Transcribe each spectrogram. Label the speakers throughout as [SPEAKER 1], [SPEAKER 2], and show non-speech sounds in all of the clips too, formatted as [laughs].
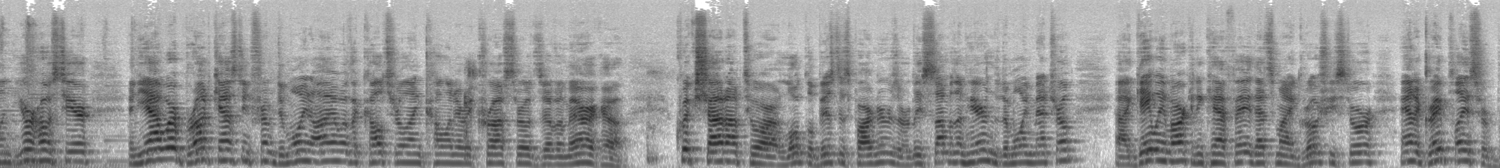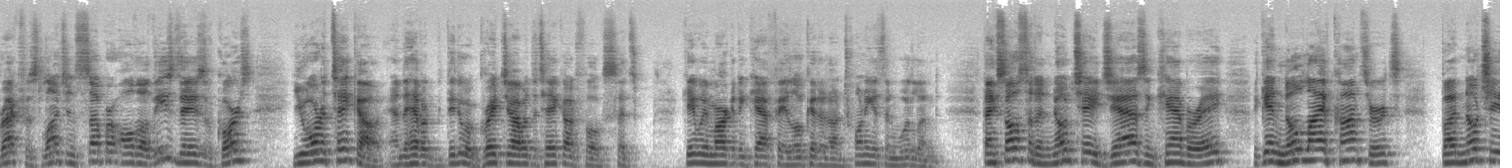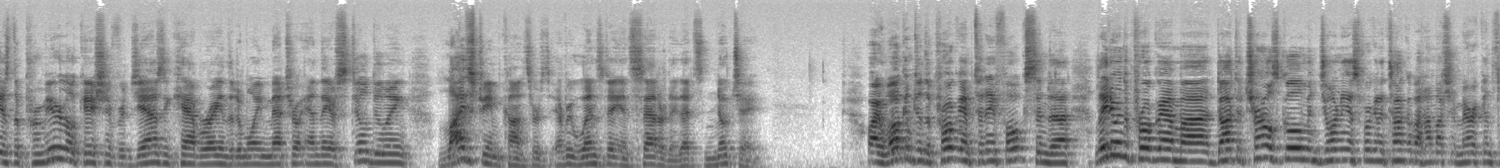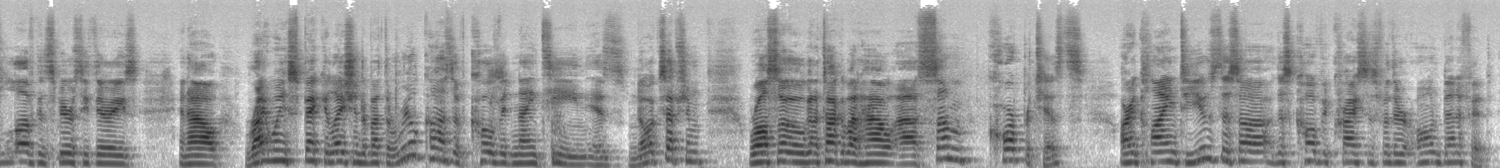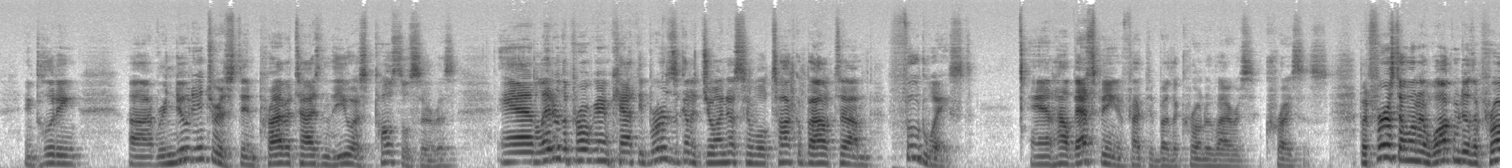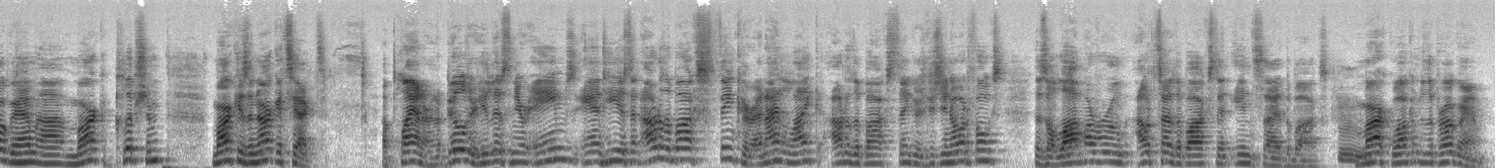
[SPEAKER 1] Fallon, your host here. And yeah, we're broadcasting from Des Moines, Iowa, the cultural and culinary crossroads of America. Quick shout out to our local business partners, or at least some of them here in the Des Moines Metro. Uh, Gateway Marketing Cafe, that's my grocery store, and a great place for breakfast, lunch, and supper. Although these days, of course, you order takeout, and they have a they do a great job with the takeout, folks. It's Gateway Marketing Cafe, located on 20th and Woodland. Thanks also to Noche Jazz and Cabaret. Again, no live concerts, but Noche is the premier location for jazz and cabaret in the Des Moines Metro, and they are still doing live stream concerts every Wednesday and Saturday. That's Noche. All right, welcome to the program today, folks. And uh, later in the program, uh, Dr. Charles Goldman joining us. We're going to talk about how much Americans love conspiracy theories and how right wing speculation about the real cause of COVID 19 is no exception. We're also going to talk about how uh, some corporatists are inclined to use this, uh, this COVID crisis for their own benefit, including uh, renewed interest in privatizing the U.S. Postal Service. And later in the program, Kathy Byrnes is going to join us and we'll talk about um, food waste and how that's being affected by the coronavirus crisis. But first, I want to welcome to the program uh, Mark Clipsham. Mark is an architect a planner and a builder. He lives near Ames and he is an out of the box thinker. And I like out of the box thinkers because you know what, folks? There's a lot more room outside the box than inside the box. Mm. Mark, welcome to the program.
